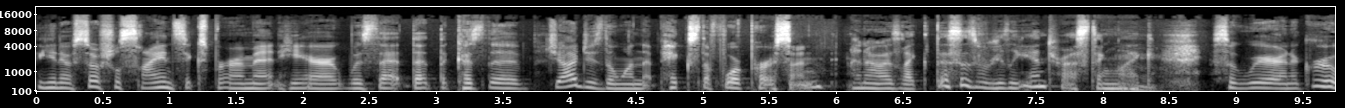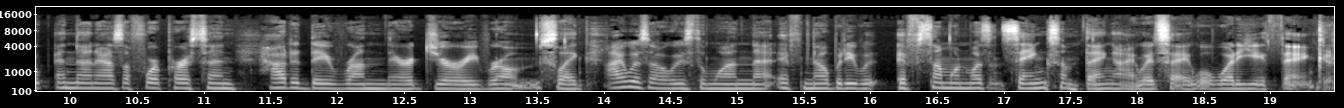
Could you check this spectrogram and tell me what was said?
you know, social science experiment here was that, that because the, the, judge is the one that picks the foreperson. And I was like, this is really interesting. Mm. Like, so we're in a group. And then as a foreperson, how did they run their jury rooms? Like, I was always the one that if nobody would, if someone wasn't saying something, I would say, well, what do you think?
